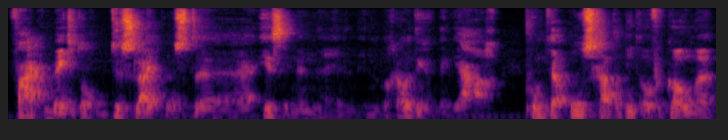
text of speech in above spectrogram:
vaak een beetje toch de sluitpost eh, is in een, in, in een begroting. En ik denk, ja, ach, komt wel ons gaat dat niet overkomen.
